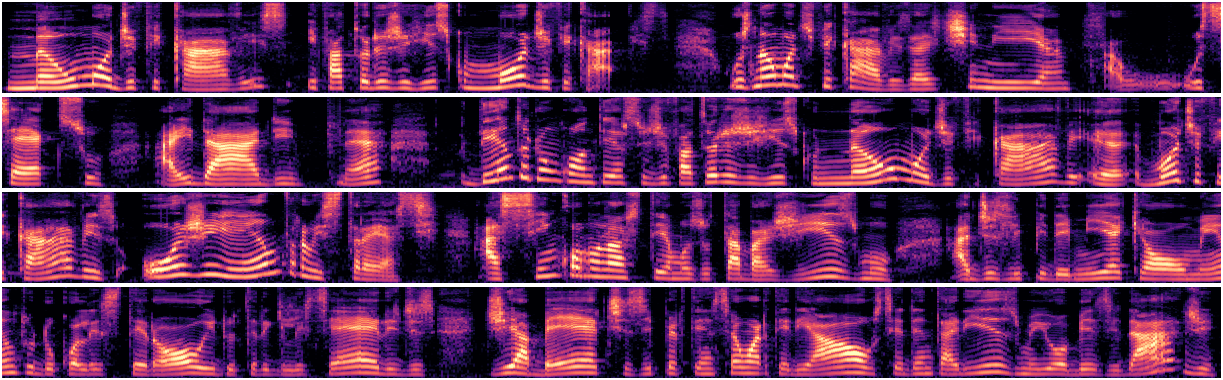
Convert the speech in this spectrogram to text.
não modificáveis e fatores de risco modificáveis. Os não modificáveis, a etnia, o, sexo, a idade, né? Dentro de um contexto de fatores de risco não modificáveis, eh, modificáveis hoje entra o estresse. Assim como nós temos o tabagismo, a dislipidemia, que é o aumento do colesterol e do triglicérides, diabetes, hipertensão arterial, sedentarismo e obesidade,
